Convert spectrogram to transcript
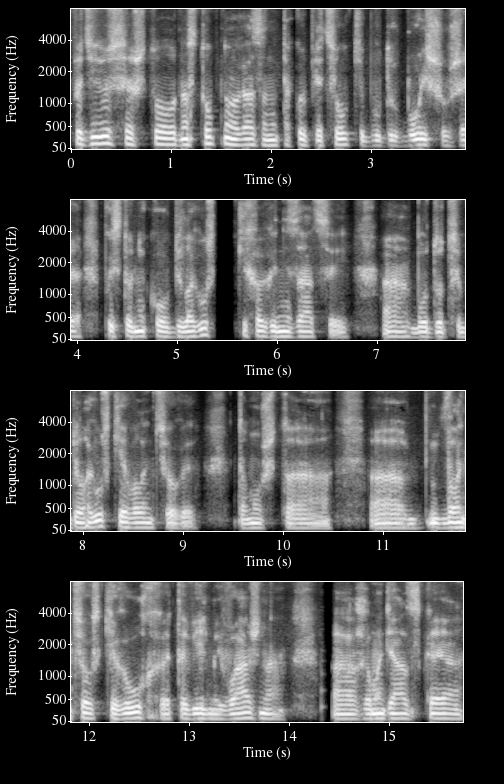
Спадзяюся что наступного раза на такой пляцоўке буду больше уже прадстаўнікоў беларус таких организаций будут белорусские волонтеры потому что волонтерский рух это вельмі важно грамадзянская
